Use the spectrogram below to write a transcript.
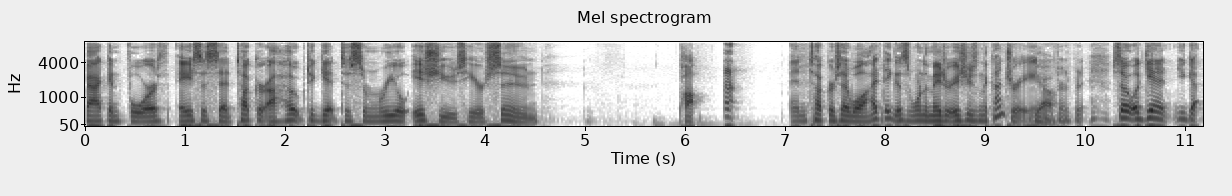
back and forth, Asa said, "Tucker, I hope to get to some real issues here soon." Pop. And Tucker said, "Well, I think this is one of the major issues in the country." Yeah. So again, you got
